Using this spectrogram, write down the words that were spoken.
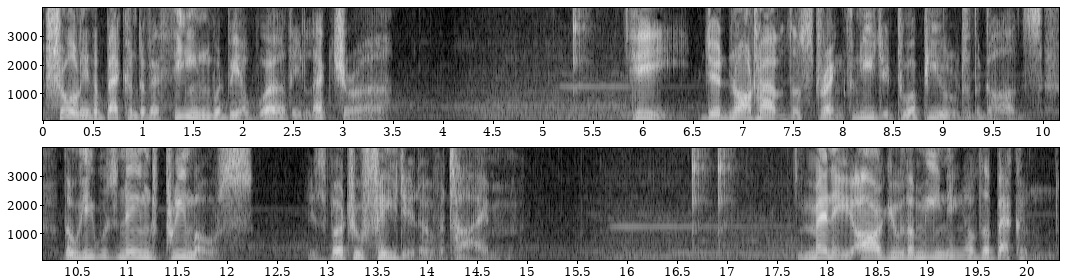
Surely the Beckoned of Athene would be a worthy lecturer. He did not have the strength needed to appeal to the gods, though he was named Primos. His virtue faded over time. Many argue the meaning of the beckoned.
